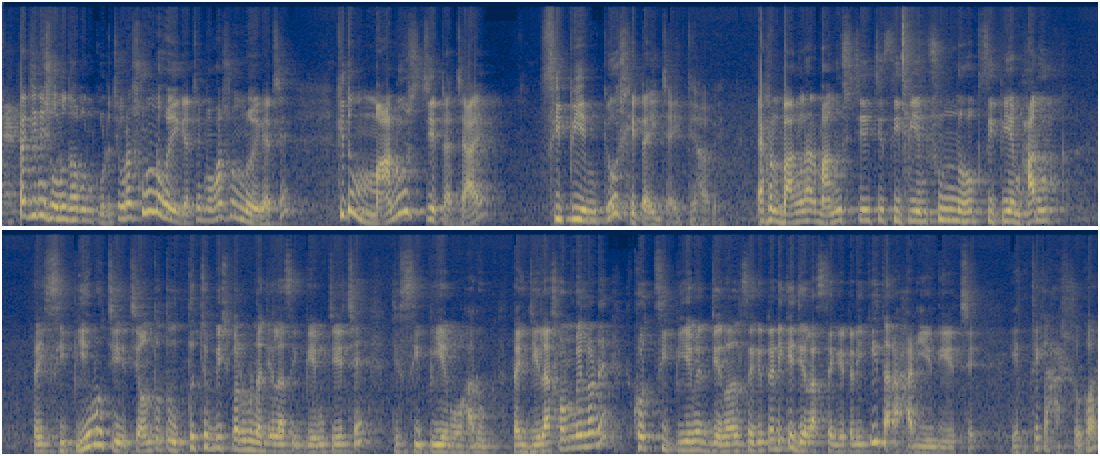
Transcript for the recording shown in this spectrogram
একটা জিনিস অনুধাবন করেছে, ওরা শূন্য হয়ে গেছে, মহাশূন্য হয়ে গেছে। কিন্তু মানুষ যেটা চায়, সিপিএমকেও সেটাই চাইতে হবে। এখন বাংলার মানুষ চেয়েছে সিপিএম শূন্য হোক, সিপিএম হারুক। তাই সিপিএমও চেয়েছে অন্তত উত্তর চব্বিশ পরগনা জেলা সিপিএম চেয়েছে যে সিপিএমও হারুক। তাই জেলা সম্মেলনে খোদ সিপিএমের জেনারেল সেক্রেটারিকে জেলা সেক্রেটারিকেই তারা হারিয়ে দিয়েছে। এর থেকে হাস্যকর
